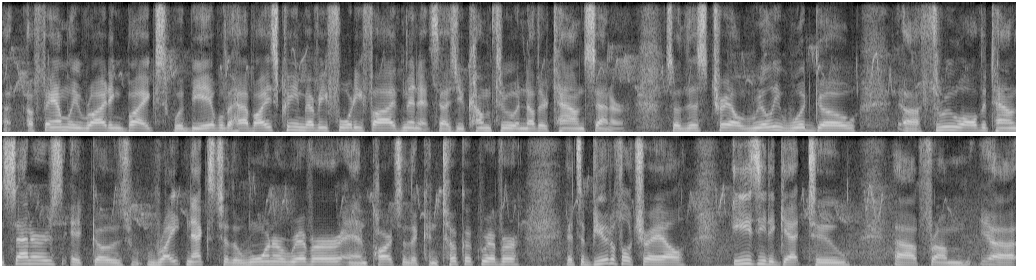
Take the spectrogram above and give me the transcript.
a family riding bikes would be able to have ice cream every 45 minutes as you come through another town center. So this trail really would go uh, through all the town centers. It goes right next to the Warner River and parts of the Contoocook River. It's a beautiful trail, easy to get to uh, from uh,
